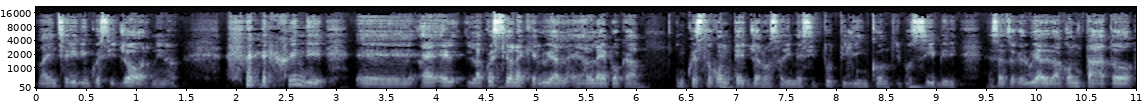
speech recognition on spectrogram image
L'ha inserito in questi giorni, no? Quindi eh, è- è- la questione è che lui all- all'epoca in questo conteggio erano stati messi tutti gli incontri possibili, nel senso che lui aveva contato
